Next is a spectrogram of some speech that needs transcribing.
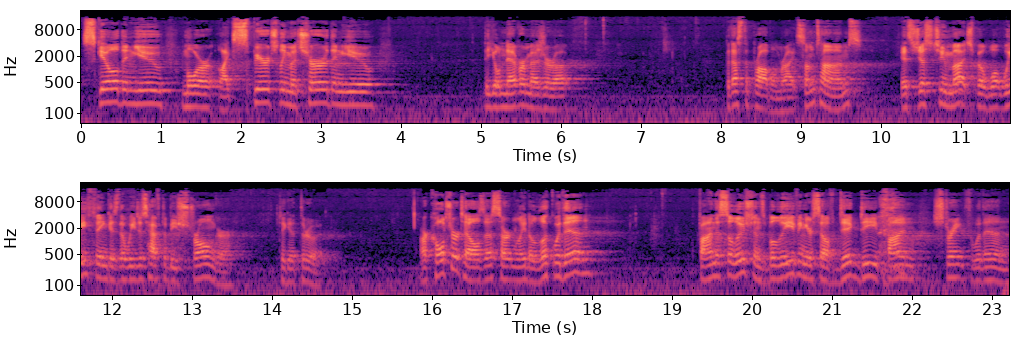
skilled than you, more like spiritually mature than you, that you'll never measure up. But that's the problem, right? Sometimes it's just too much, but what we think is that we just have to be stronger to get through it. Our culture tells us, certainly, to look within, find the solutions, believe in yourself, dig deep, find strength within.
